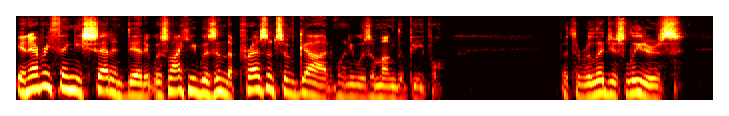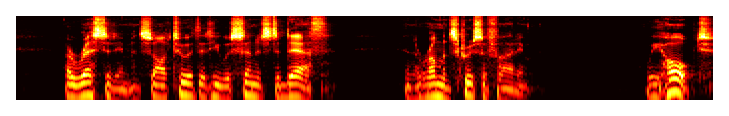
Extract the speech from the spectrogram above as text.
In everything he said and did, it was like he was in the presence of God when he was among the people. But the religious leaders arrested him and saw to it that he was sentenced to death, and the Romans crucified him. We hoped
